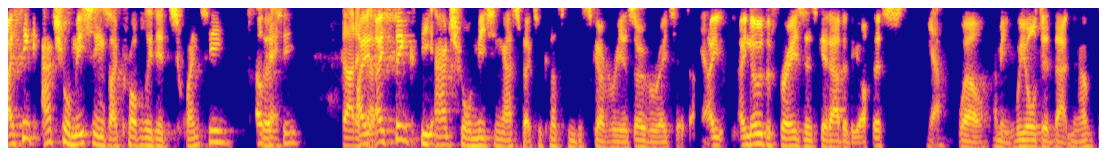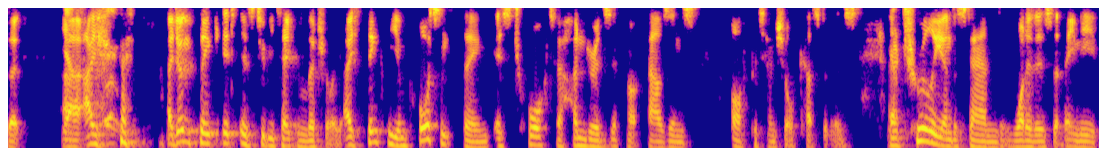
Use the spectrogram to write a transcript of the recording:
I think actual meetings, I probably did 20, 30. Okay. Got it, got I, it. I, think the actual meeting aspect of customer discovery is overrated. Yeah. I, I know the phrase is get out of the office. Yeah. Well, I mean, we all did that now, but yeah. Uh, I, I don't think it is to be taken literally. I think the important thing is talk to hundreds, if not thousands, of potential customers and truly understand what it is that they need.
